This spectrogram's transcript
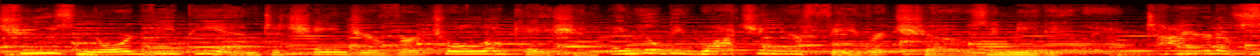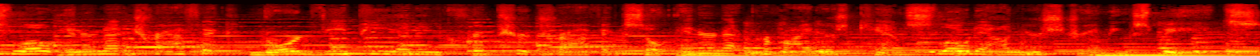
Choose NordVPN to change your virtual location, and you'll be watching your favorite shows immediately. Tired of slow internet traffic? NordVPN encrypts your traffic so internet providers can't slow down your streaming speeds.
